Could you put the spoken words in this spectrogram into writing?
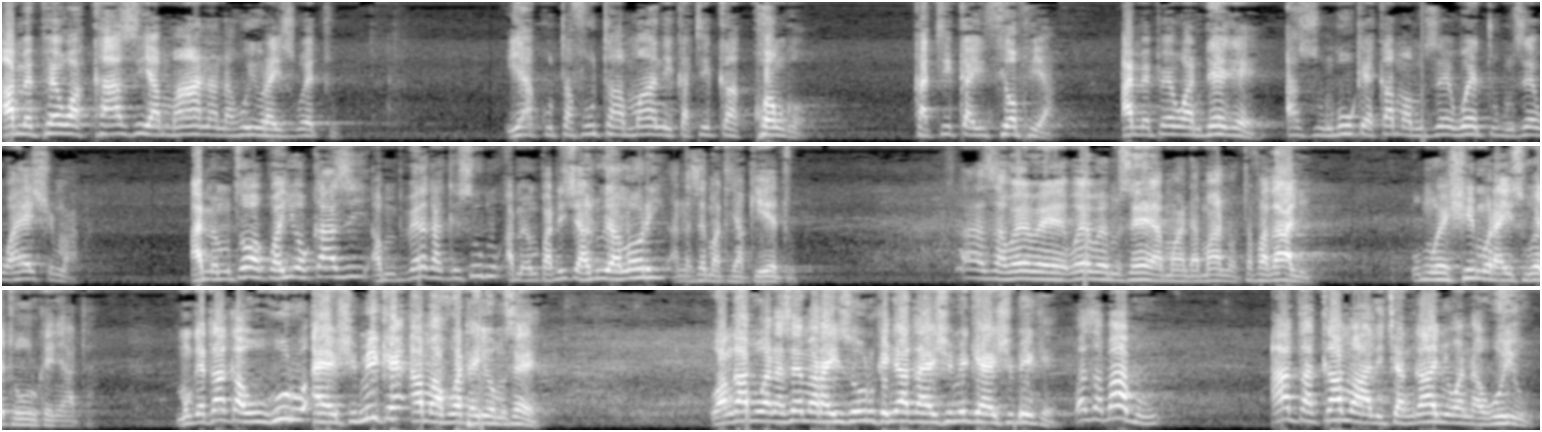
amepewa kazi ya maana na huyu rais wetu ya kutafuta amani katika Kongo, katika Ethiopia. Amepewa ndege azunguke kama mzee wetu, mzee wa heshima. Amemtoa kwa hiyo kazi, amempeleka Kisumu, amempandisha juu ya lori, anasema ati haki yetu. Sasa wewe, wewe mzee ya maandamano, tafadhali umheshimu rais wetu Uhuru Kenyatta. Mngetaka Uhuru aheshimike ama afuate hiyo mzee? Wangapi wanasema rais Uhuru Kenyatta aheshimike, aheshimike? Kwa sababu hata kama alichanganywa na huyu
